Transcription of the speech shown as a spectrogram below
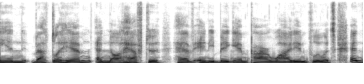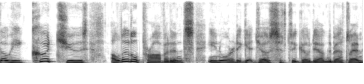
in Bethlehem and not have to have any big empire wide influence. And though he could choose a little providence in order to get Joseph to go down to Bethlehem,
